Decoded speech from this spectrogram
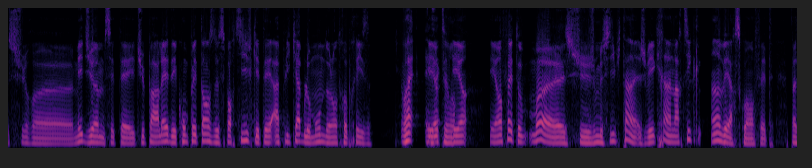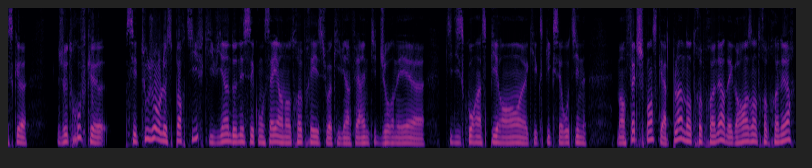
sur euh, Medium. C'était, tu parlais des compétences de sportifs qui étaient applicables au monde de l'entreprise. Ouais, exactement. Et, et, en fait, moi, je, je me suis dit putain, je vais écrire un article inverse, quoi, en fait, parce que je trouve que c'est toujours le sportif qui vient donner ses conseils en entreprise, tu vois, qui vient faire une petite journée, euh, petit discours inspirant, euh, qui explique ses routines. Mais en fait, je pense qu'il y a plein d'entrepreneurs, des grands entrepreneurs,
